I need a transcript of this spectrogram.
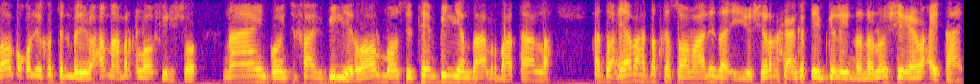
laba boqol iyo konton milyan waxama marka loo fiirsho nine point five billion almost ten billion dollar baa taala. Hadda waxyaabaha dadka soomaalida iyo shirarka aan ka qayb gelayno naloo sheegaya waxay tahay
